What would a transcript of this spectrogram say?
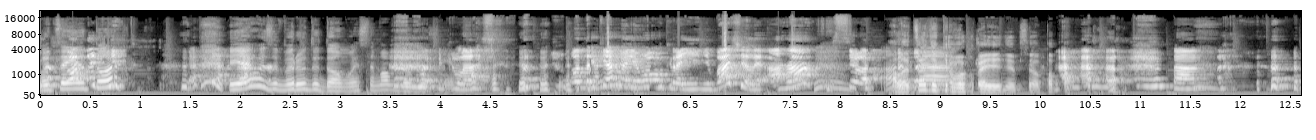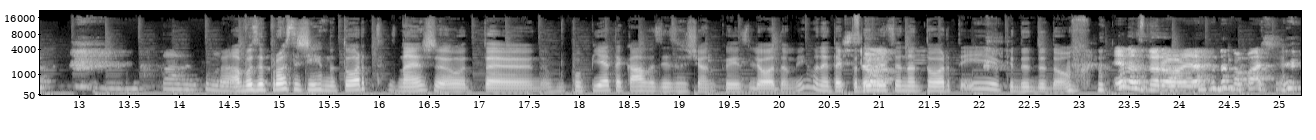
Оце є торт. І я його заберу додому і сама вдома з'їм. Клас. Отаке ми їмо в Україні. Бачили? Ага, все. Але це тільки в Україні, все, папа. Або запросиш їх на торт, знаєш, от е, поп'єте каву зі згущенкою і з льодом, і вони так Все. подивляться на торт і підуть додому. І на здоров'я. До побачення.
